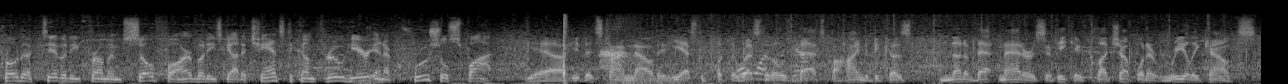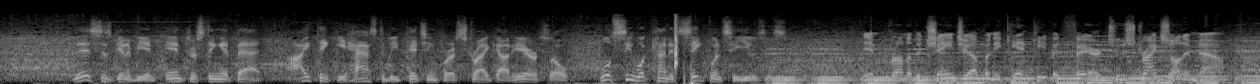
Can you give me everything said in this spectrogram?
productivity from him so far, but he's got a chance to come through here in a crucial spot. Yeah, it's time now that he has to put the rest of those bats behind it because none of that matters if he can clutch up when it really counts. This is going to be an interesting at bat. I think he has to be pitching for a strikeout here, so we'll see what kind of sequence he uses. In front of the changeup, and he can't keep it fair. Two strikes on him now.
